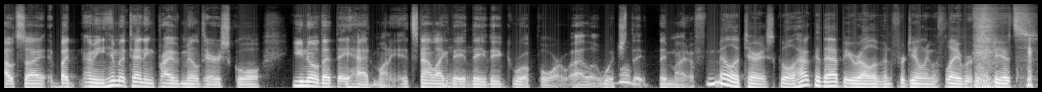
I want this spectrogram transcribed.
outside, but I mean, him attending private military school, you know that they had money. It's not like they, they, they grew up poor, well, which they, they might have. Military school. How could that be relevant for dealing with labor disputes?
